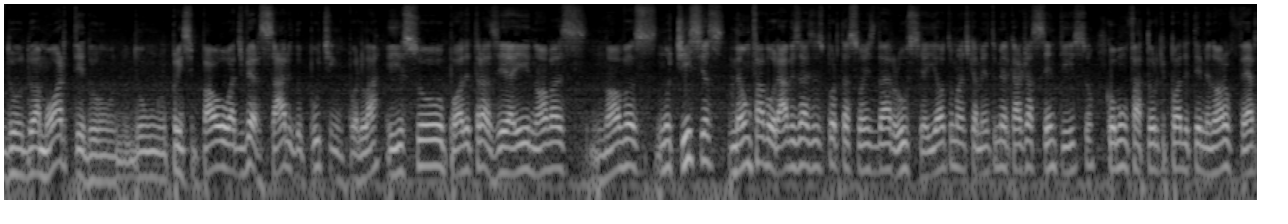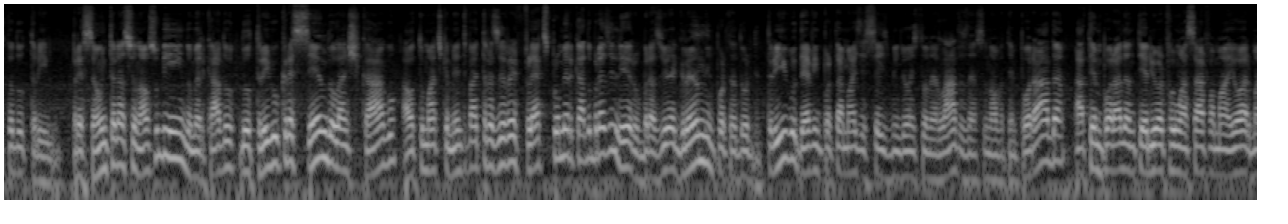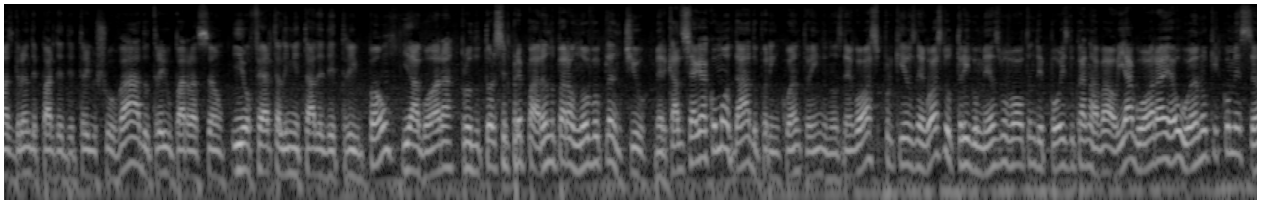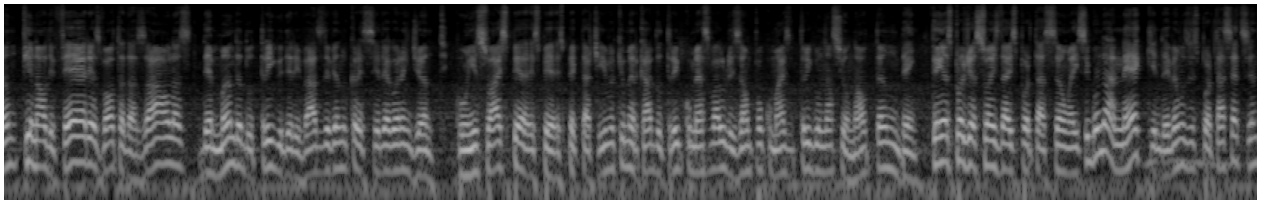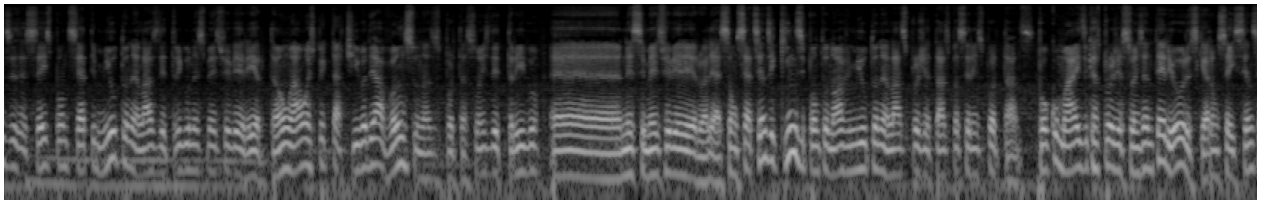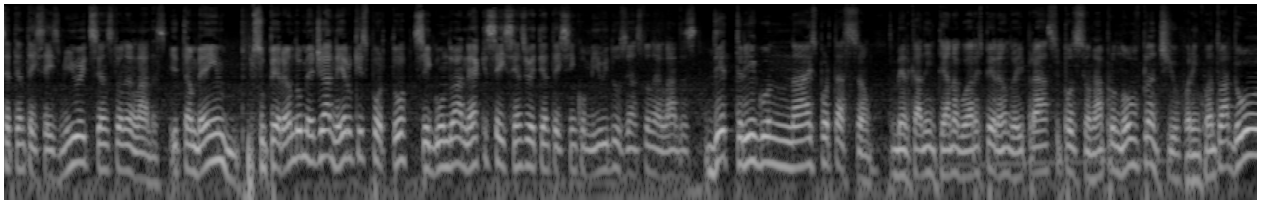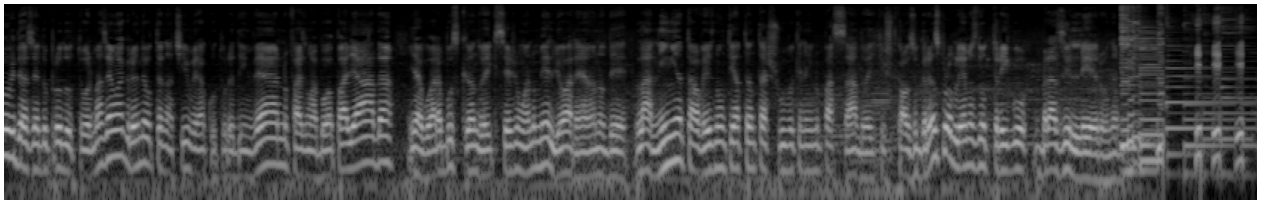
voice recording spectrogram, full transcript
do, da morte do, do principal adversário do Putin por lá. E isso pode trazer aí novas, novas notícias não favoráveis às exportações da Rússia e automaticamente o mercado já sente isso como um fator que pode ter menor oferta do trigo. Pressão internacional subindo, o mercado do trigo crescendo lá em Chicago, automaticamente vai trazer reflexo para o mercado brasileiro. O Brasil é grande importador de trigo, deve importar mais de 6 milhões de toneladas nessa nova temporada. A temporada anterior foi uma safra maior, mas grande parte de trigo chuvado, trigo para ração e oferta limitada de trigo pão. E agora, produtor se preparando para o um novo plantio. O mercado segue acomodado por enquanto ainda nos negócios, porque os negócios do trigo mesmo voltam depois do carnaval. E agora é o ano que começando. Final de férias, volta das aulas, demanda do trigo e derivados devendo crescer de agora em diante. Com isso, há expectativa que o mercado do trigo comece a valorizar um pouco mais do trigo nacional também. Tem as projeções da exportação aí. Segundo a ANEC, devemos exportar 716,7 mil toneladas de trigo nesse mês de fevereiro. Então há uma expectativa de avanço nas exportações de trigo é, nesse mês de fevereiro. Aliás, são 715,9 mil toneladas projetadas para serem exportadas. Pouco mais do que as projeções anteriores, que eram 676.800 toneladas. E também superando o mês de janeiro, que exportou, segundo a ANEC, 685.200 toneladas de trigo na exportação mercado interno agora esperando aí para se posicionar para o novo plantio. Por enquanto há dúvidas né, do produtor, mas é uma grande alternativa, é a cultura de inverno, faz uma boa palhada e agora buscando aí que seja um ano melhor, né? Ano de laninha, talvez não tenha tanta chuva que nem no passado aí que causou grandes problemas no trigo brasileiro, né?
